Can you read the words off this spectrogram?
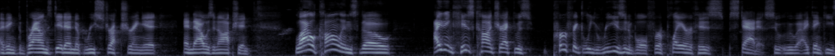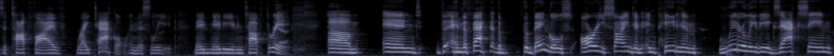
I think the Browns did end up restructuring it and that was an option. La'el Collins though, I think his contract was perfectly reasonable for a player of his status, who, who I think he's a top five right tackle in this league, maybe maybe even top three. Yeah. Um, and the and the fact that the the Bengals already signed him and paid him literally the exact same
